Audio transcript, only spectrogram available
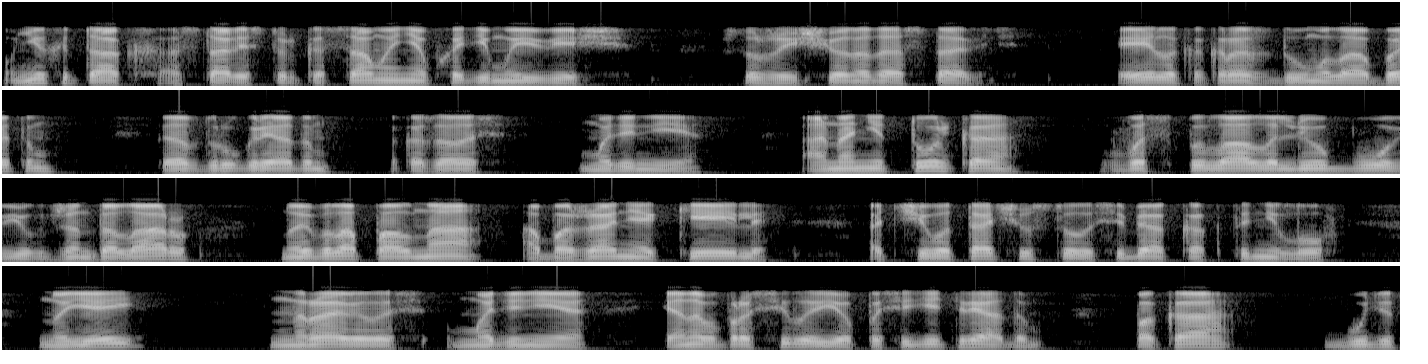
У них и так остались только самые необходимые вещи. Что же еще надо оставить?» Эйла как раз думала об этом, когда вдруг рядом оказалась Мадения. Она не только воспылала любовью к Джандалару, но и была полна обожания Кейле, отчего та чувствовала себя как-то неловко. Но ей нравилась Мадиния, и она попросила ее посидеть рядом, пока будет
